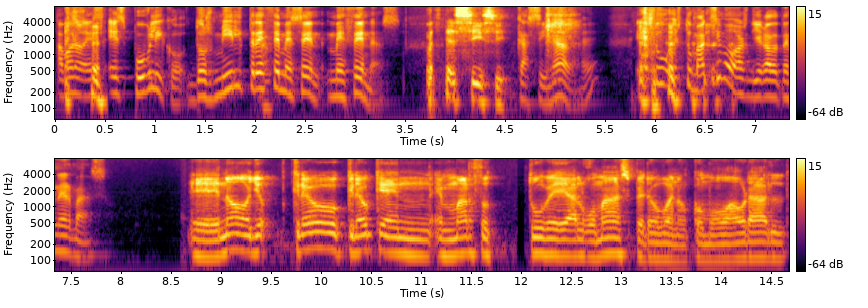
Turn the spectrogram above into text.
Ah, bueno, es, es público, 2013 mecen mecenas. sí, sí. Casi nada, ¿eh? ¿Es tu, ¿Es tu máximo o has llegado a tener más? Eh, no, yo creo, creo que en, en, marzo tuve algo más, pero bueno, como ahora... El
